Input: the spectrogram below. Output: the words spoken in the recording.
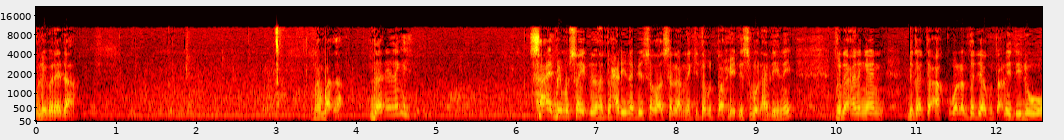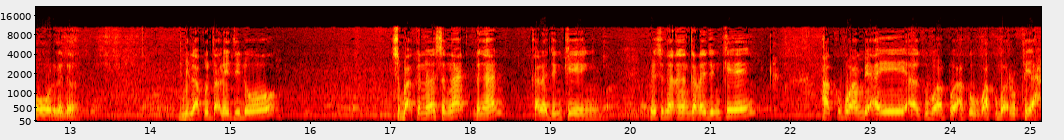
boleh beredar. Nampak tak? Dari lagi. Sa'id bin Musaib dalam satu hadis Nabi SAW Dan kita bertauhid disebut hadis ni Berkenaan dengan Dia kata aku malam tadi aku tak boleh tidur Dia kata Bila aku tak boleh tidur Sebab kena sengat dengan kala jengking. Bila sengat dengan kala jengking, aku pun ambil air, aku buat apa? Aku aku buat ruqyah.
